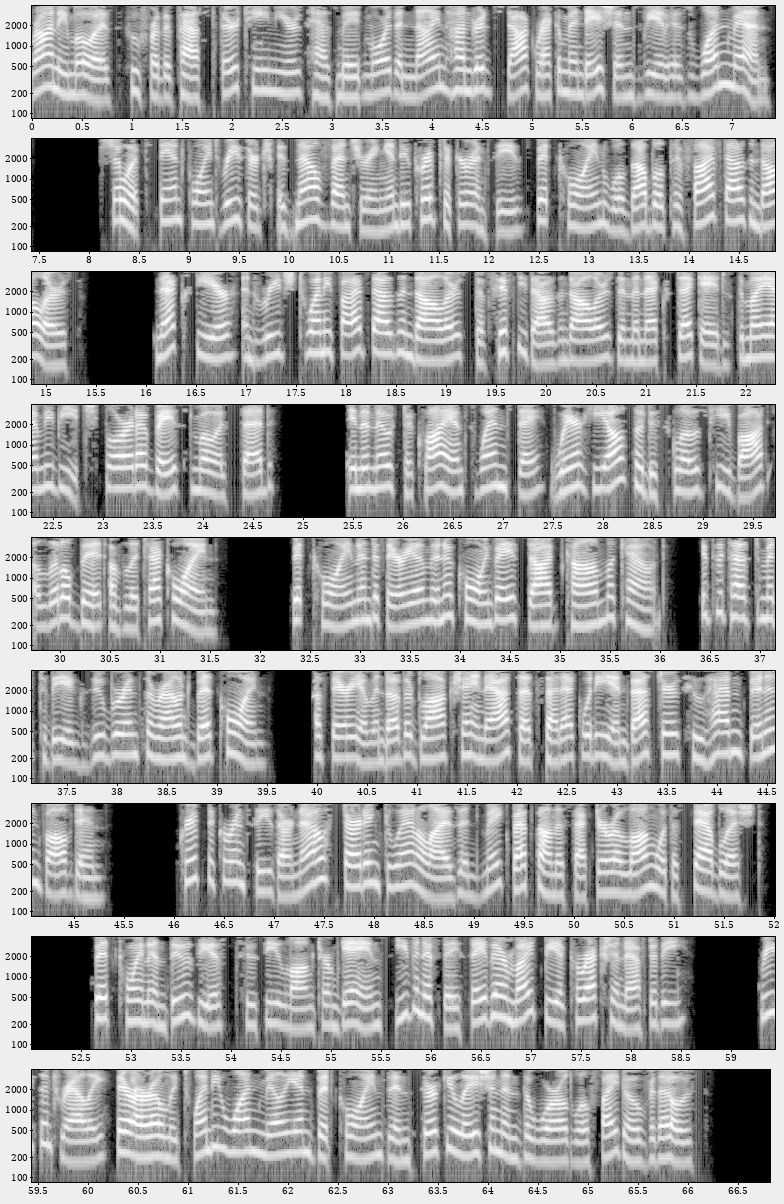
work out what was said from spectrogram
Ronnie Moas, who for the past 13 years has made more than 900 stock recommendations via his one-man show at Standpoint Research, is now venturing into cryptocurrencies. Bitcoin will double to $5,000 next year, and reach $25,000 to $50,000 in the next decade, the Miami Beach, Florida-based Moas said. In a note to clients Wednesday, where he also disclosed he bought a little bit of Litecoin, Bitcoin and Ethereum in a Coinbase.com account. It's a testament to the exuberance around Bitcoin, Ethereum and other blockchain assets that equity investors who hadn't been involved in cryptocurrencies are now starting to analyze and make bets on the sector along with established Bitcoin enthusiasts who see long-term gains, even if they say there might be a correction after the recent rally. There are only 21 million Bitcoins in circulation and the world will fight over those.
